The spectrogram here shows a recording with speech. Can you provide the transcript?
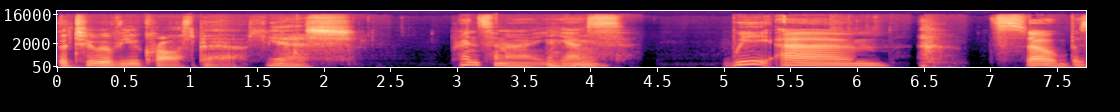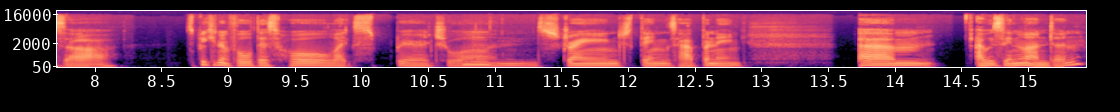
the two of you cross paths? Yes. Prince and I, Mhm. yes. We um so bizarre. Speaking of all this whole like spiritual Mm. and strange things happening, um, I was in London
